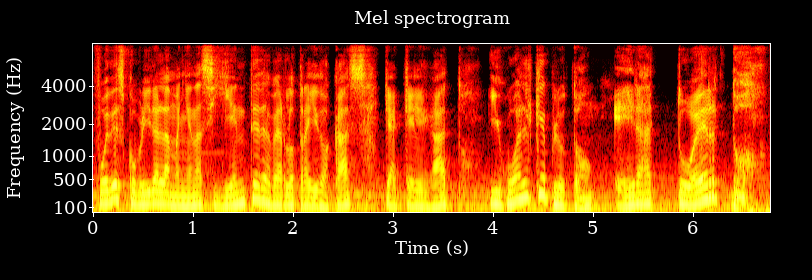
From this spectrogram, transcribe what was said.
fue descubrir a la mañana siguiente de haberlo traído a casa que aquel gato, igual que Plutón, era tuerto.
